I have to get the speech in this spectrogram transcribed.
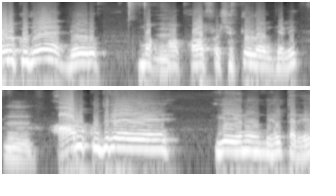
ಏಳು ಕುದುರೆ ದೇವರು ತುಂಬಾ ಪವರ್ಫುಲ್ ಶಕ್ತಿ ಉಳ್ಳ ಅಂತೇಳಿ. ಹೇಳಿ ಆರು ಕುದುರೆಗೆ ಏನೋ ಒಂದು ಹೇಳ್ತಾರೆ?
